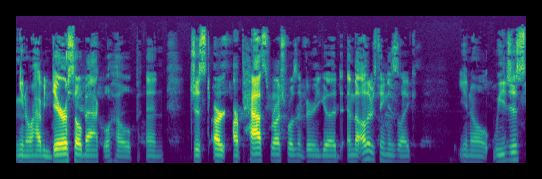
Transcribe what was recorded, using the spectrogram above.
you know, having Darrisaw back will help, and just our our pass rush wasn't very good. And the other thing is like, you know, we just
